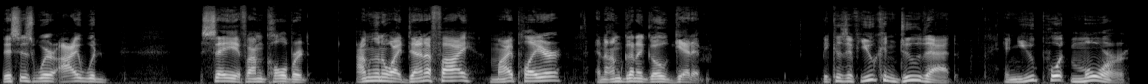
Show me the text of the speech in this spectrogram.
This is where I would say if I'm Colbert, I'm going to identify my player and I'm going to go get him. Because if you can do that and you put Moore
